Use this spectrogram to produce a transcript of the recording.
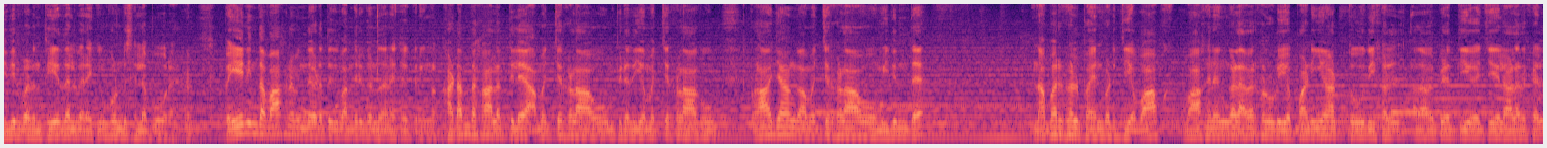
எதிர்வரும் தேர்தல் வரைக்கும் கொண்டு செல்ல போகிறார்கள். இப்போ ஏன் இந்த வாகனம் இந்த இடத்துக்கு வந்திருக்குன்னு தானே கேட்குறீங்க? கடந்த காலத்திலே அமைச்சர்களாகவும் பிரதி அமைச்சர்களாகவும் இராஜாங்க அமைச்சர்களாகவும் இருந்த நபர்கள் பயன்படுத்திய வா வாகனங்கள் அவர்களுடைய பணியாட் தொகுதிகள் அதாவது பிரத்திய செயலாளர்கள்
